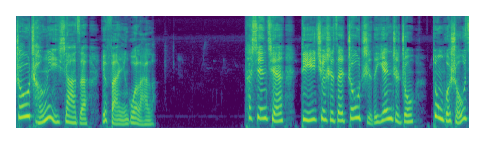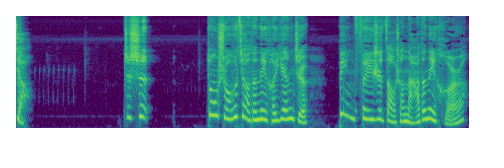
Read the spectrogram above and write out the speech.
周成一下子也反应过来了，他先前的确是在周芷的胭脂中动过手脚，只是。动手脚的那盒胭脂，并非是早上拿的那盒啊。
